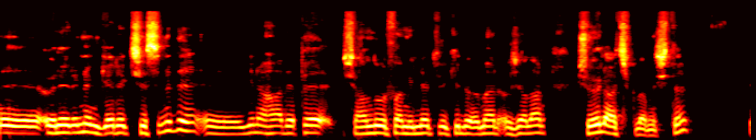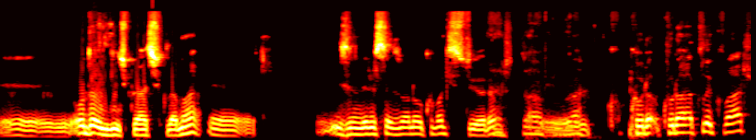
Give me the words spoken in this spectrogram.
e, önerinin gerekçesini de e, yine HDP Şanlıurfa Milletvekili Ömer Öcalan şöyle açıklamıştı. E, o da ilginç bir açıklama. E, izin verirseniz onu okumak istiyorum. E, kura, kuraklık var.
